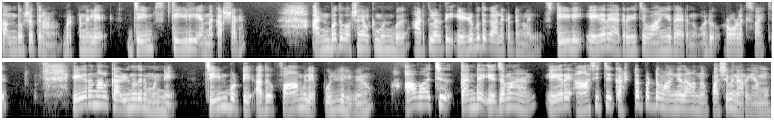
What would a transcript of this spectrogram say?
സന്തോഷത്തിലാണ് ബ്രിട്ടനിലെ ജെയിംസ് സ്റ്റീലി എന്ന കർഷകൻ. അൻപത് വർഷങ്ങൾക്ക് മുൻപ് ആയിരത്തി തൊള്ളായിരത്തി എഴുപത് കാലഘട്ടങ്ങളിൽ സ്റ്റീലി ഏറെ ആഗ്രഹിച്ച് വാങ്ങിയതായിരുന്നു ഒരു റോളക്സ് വാച്ച്. ഏറെ നാൾ കഴിയുന്നതിന് മുന്നേ ചെയിൻ പൊട്ടി അത് ഫാമിലെ പുല്ലിൽ വീണു. ആ വാച്ച് തന്റെ യജമാനൻ ഏറെ ആശിച്ച് കഷ്ടപ്പെട്ട് വാങ്ങിയതാണെന്ന് പശുവിനറിയാമോ?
